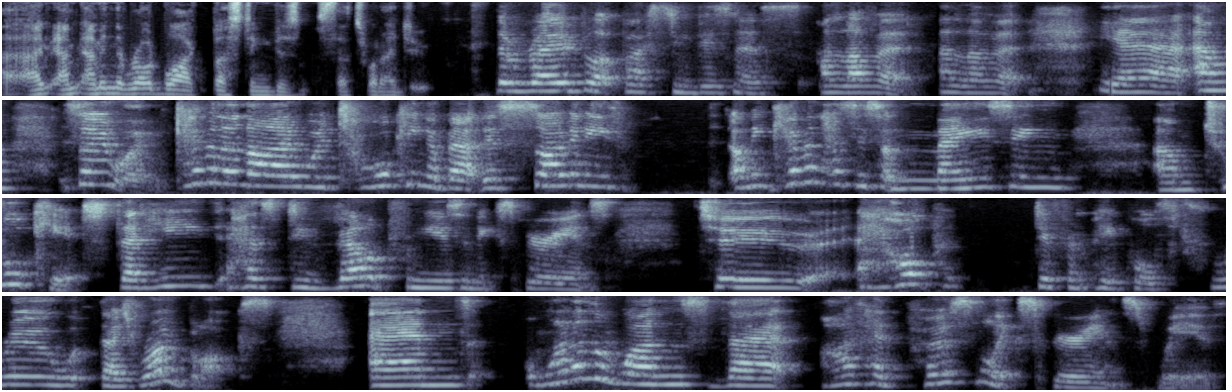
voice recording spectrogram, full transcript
I'm, I'm in the roadblock busting business. That's what I do the roadblock busting business. I love it. I love it. Yeah. Um, so Kevin and I were talking about there's so many. I mean, Kevin has this amazing um, toolkit that he has developed from years of experience to help different people through those roadblocks. And one of the ones that I've had personal experience with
